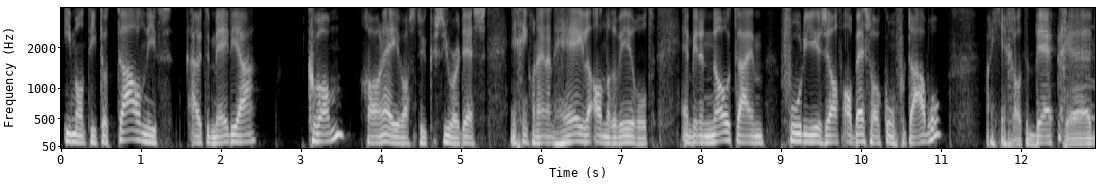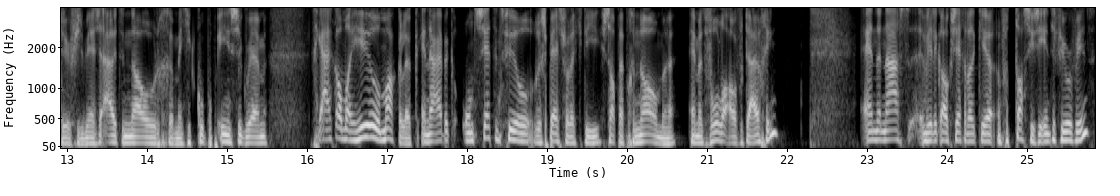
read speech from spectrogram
iemand die totaal niet uit de media kwam. Gewoon, hé, je was natuurlijk stewardess. En je ging gewoon naar een hele andere wereld. En binnen no time voelde je jezelf al best wel comfortabel. Had je een grote bek, eh, durf je de mensen uit te nodigen met je kop op Instagram. Het ging eigenlijk allemaal heel makkelijk. En daar heb ik ontzettend veel respect voor dat je die stap hebt genomen. En met volle overtuiging. En daarnaast wil ik ook zeggen dat ik je een fantastische interviewer vind.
